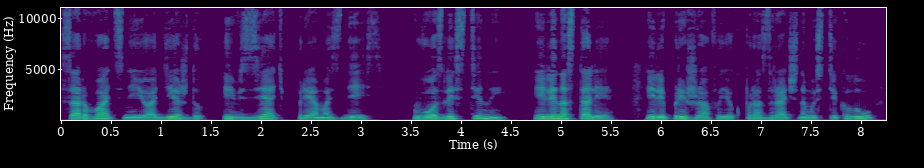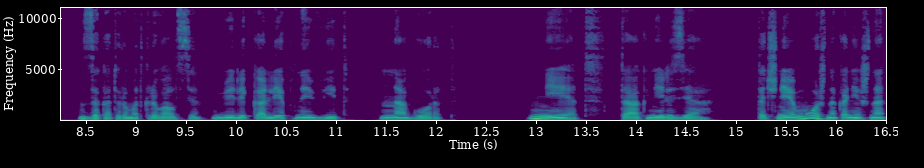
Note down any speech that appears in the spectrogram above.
сорвать с нее одежду и взять прямо здесь, возле стены, или на столе, или прижав ее к прозрачному стеклу, за которым открывался великолепный вид на город. Нет, так нельзя. Точнее, можно, конечно,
